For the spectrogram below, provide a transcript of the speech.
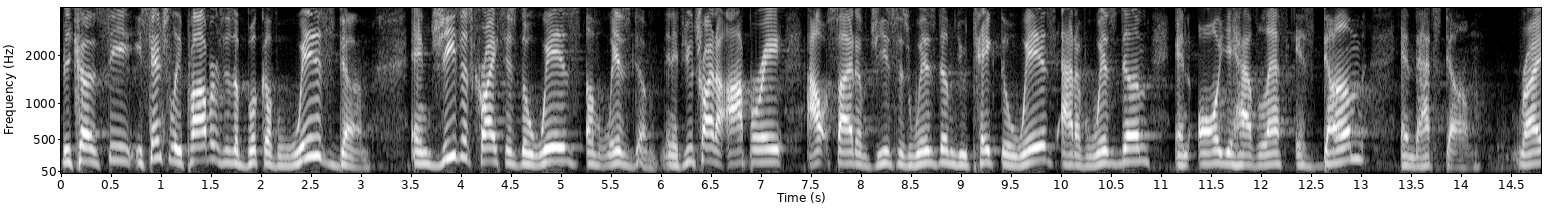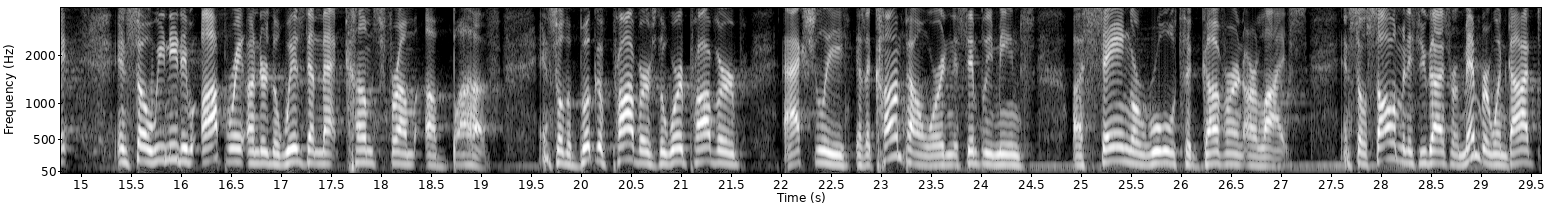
Because, see, essentially, Proverbs is a book of wisdom. And Jesus Christ is the whiz of wisdom. And if you try to operate outside of Jesus' wisdom, you take the whiz out of wisdom, and all you have left is dumb, and that's dumb, right? And so we need to operate under the wisdom that comes from above. And so the book of Proverbs, the word proverb actually is a compound word, and it simply means a saying or rule to govern our lives. And so Solomon, if you guys remember, when God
